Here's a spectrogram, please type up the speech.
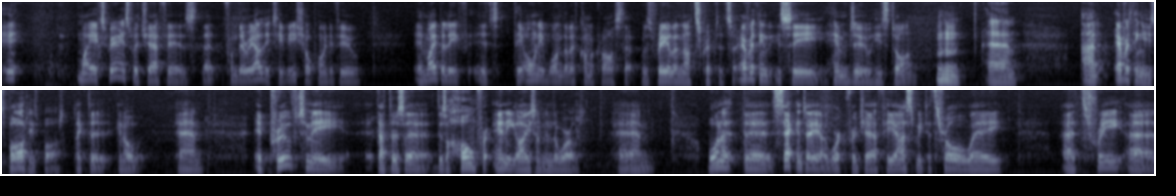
it, my experience with Jeff is that from the reality TV show point of view, in my belief, it's the only one that I've come across that was real and not scripted. So everything that you see him do, he's done. Mm-hmm. Um, and everything he's bought, he's bought. Like the, you know, um, it proved to me that there's a there's a home for any item in the world. Um, one of the second day I worked for Jeff, he asked me to throw away a three uh,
